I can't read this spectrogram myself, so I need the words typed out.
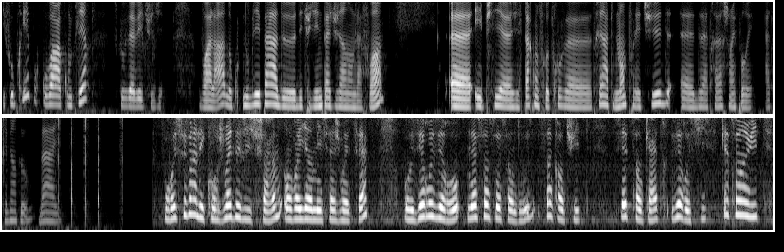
Il faut prier pour pouvoir accomplir ce que vous avez étudié. Voilà, donc n'oubliez pas d'étudier une page du Jardin de la Foi. Euh, et puis euh, j'espère qu'on se retrouve euh, très rapidement pour l'étude de À travers champs et forêts. À très bientôt. Bye. Pour recevoir les cours Joie de Vive Femme, envoyez un message WhatsApp au 00 972 58 704 06 88.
